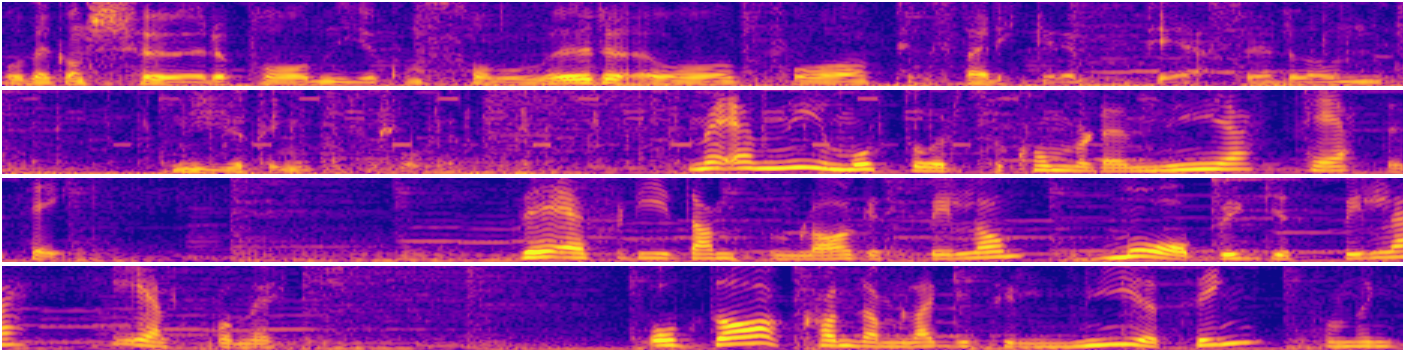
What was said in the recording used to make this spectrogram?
og det kan kjøre på nye konsoller og på sterkere PC-er. Nye ting, for så vidt. Med en ny motor så kommer det nye, fete ting. Det er fordi dem som lager spillene, må bygge spillet helt på nytt. Og da kan de legge til nye ting som den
